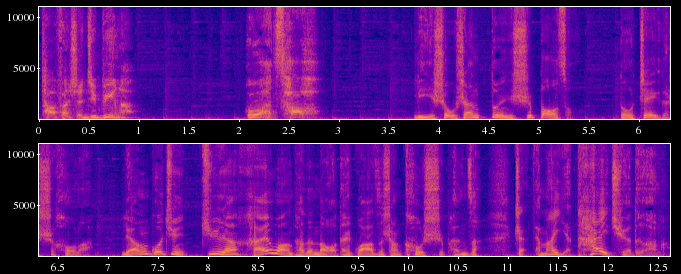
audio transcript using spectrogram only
他犯神经病了！”我操！李寿山顿时暴走。都这个时候了，梁国俊居然还往他的脑袋瓜子上扣屎盆子，这他妈也太缺德了！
